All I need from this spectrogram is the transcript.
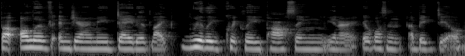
but Olive and Jeremy dated like really quickly passing, you know, it wasn't a big deal.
